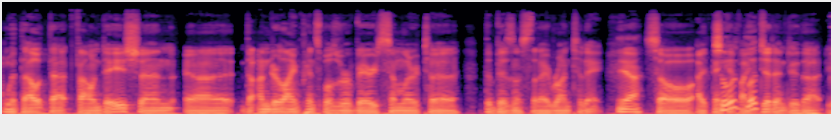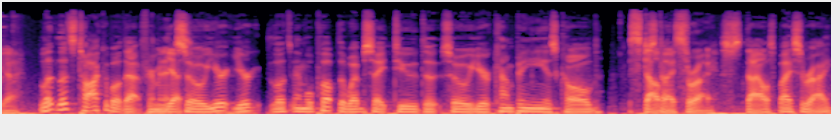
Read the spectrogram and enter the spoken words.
Without that foundation, uh, the underlying principles were very similar to the business that I run today. yeah. So I think So if I didn't do that, yeah, Let, let's talk about that for a minute. Yes. So you're you're let's, and we'll put up the website too. The, so your company is called Style by Sarai. Styles by Sarai.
